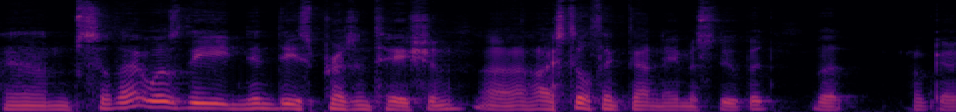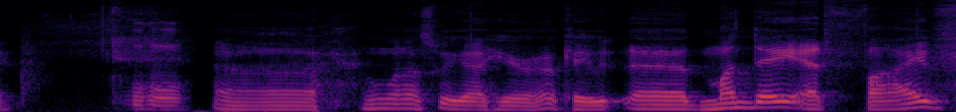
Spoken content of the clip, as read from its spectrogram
Um, so that was the Indies presentation. Uh, I still think that name is stupid, but okay. Mhm. Uh, what else we got here? Okay, uh, Monday at five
